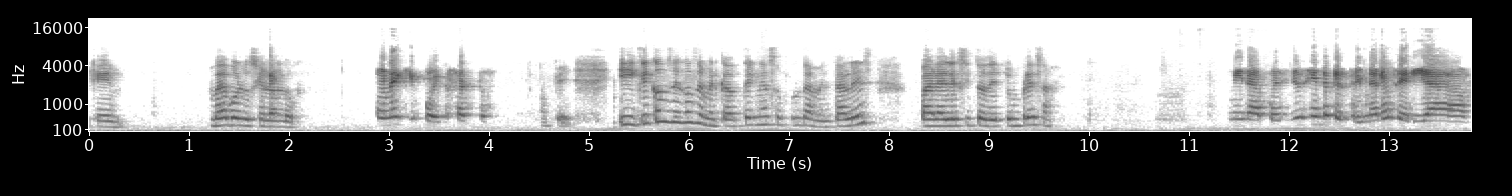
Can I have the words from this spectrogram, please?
que va evolucionando. Un equipo exacto. Ok. ¿Y qué consejos de mercadotecnia son fundamentales para el éxito de tu empresa? Mira, pues yo siento que el primero sería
